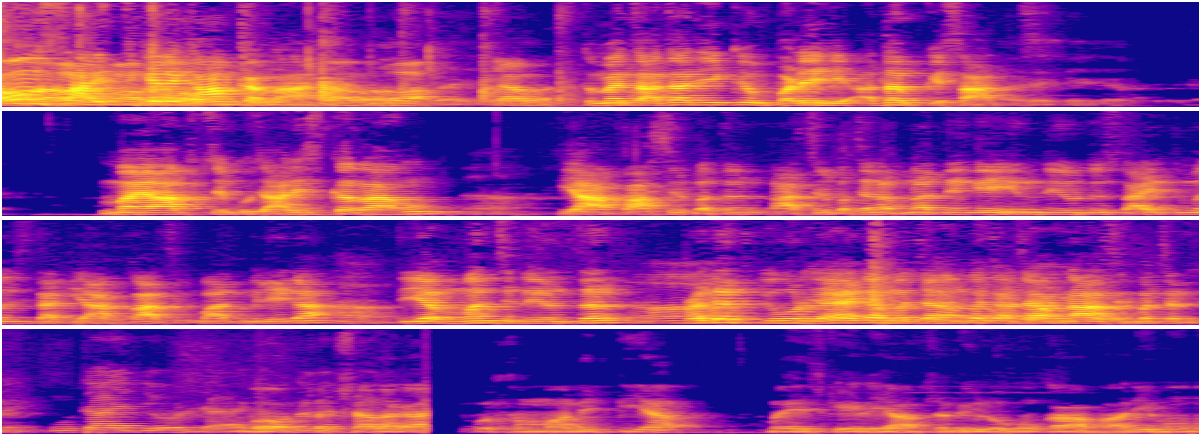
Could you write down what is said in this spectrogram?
कौन साहित्य के लिए काम कर रहा है? तो मैं चाचा जी के बड़े ही अदब के साथ मैं आपसे गुजारिश कर रहा हूँ कि आप आशीर्वचन आशीर्वचन अपना देंगे हिंदी उर्दू साहित्य मंच ताकि आपका आशीर्वाद मिलेगा। तो यह मंच निरंतर प्रगति की ओर जाएगा। मैं चाहूँगा चाचा अपना आशीर्वचन दें। ऊंचाई की ओर जाएगा। बहुत अच्छा लगा। को सम्मानित किया। मैं इसके लिए आप सभी लोगों का आभारी हूँ।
